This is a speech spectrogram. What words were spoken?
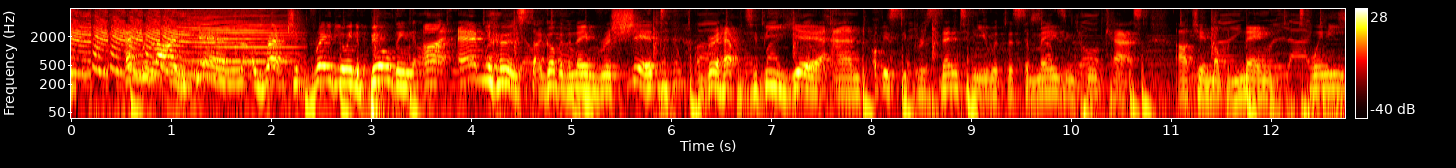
And we live again, Ratchet Radio in the building. I am your host. I go by the name Rashied. I'm very happy to be here and obviously presenting you with this amazing podcast out here in Maboneng, 20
